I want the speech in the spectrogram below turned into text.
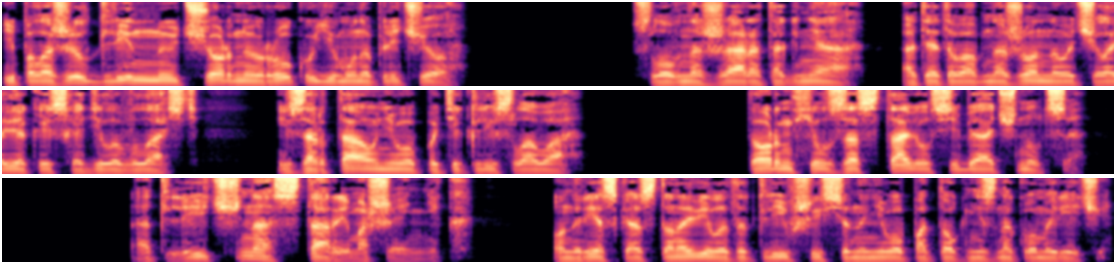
и положил длинную черную руку ему на плечо. Словно жар от огня, от этого обнаженного человека исходила власть. Изо рта у него потекли слова. Торнхилл заставил себя очнуться. «Отлично, старый мошенник!» Он резко остановил этот лившийся на него поток незнакомой речи.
